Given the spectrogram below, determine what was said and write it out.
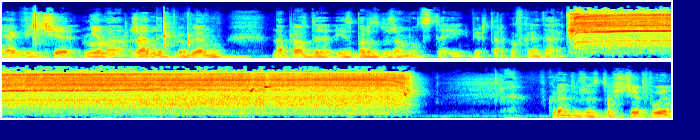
No jak widzicie, nie ma żadnych problemów. Naprawdę jest bardzo duża moc tej wiertarko-wkrętarki. Wkręt już jest dość ciepły.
